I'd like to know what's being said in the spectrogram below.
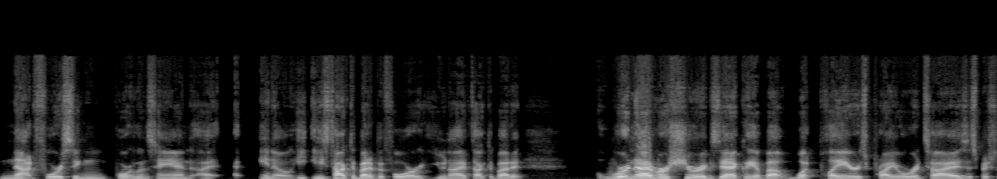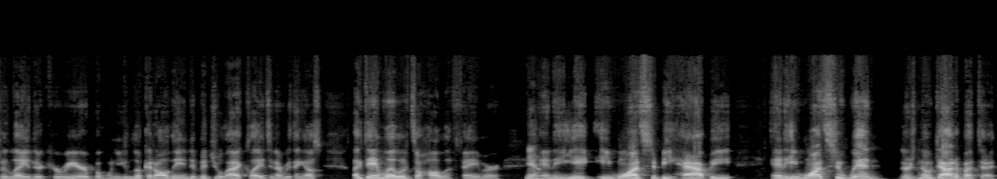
not forcing Portland's hand. I, you know, he, he's talked about it before. You and I have talked about it. We're never sure exactly about what players prioritize, especially late in their career. But when you look at all the individual accolades and everything else, like Dame Lillard's a Hall of Famer, yeah. and he he wants to be happy and he wants to win. There's no doubt about that.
